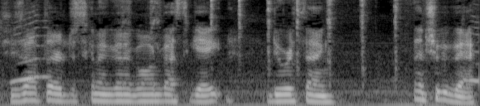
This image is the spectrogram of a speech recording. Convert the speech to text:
She's out there just gonna, gonna go investigate, do her thing. Then she'll be back.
